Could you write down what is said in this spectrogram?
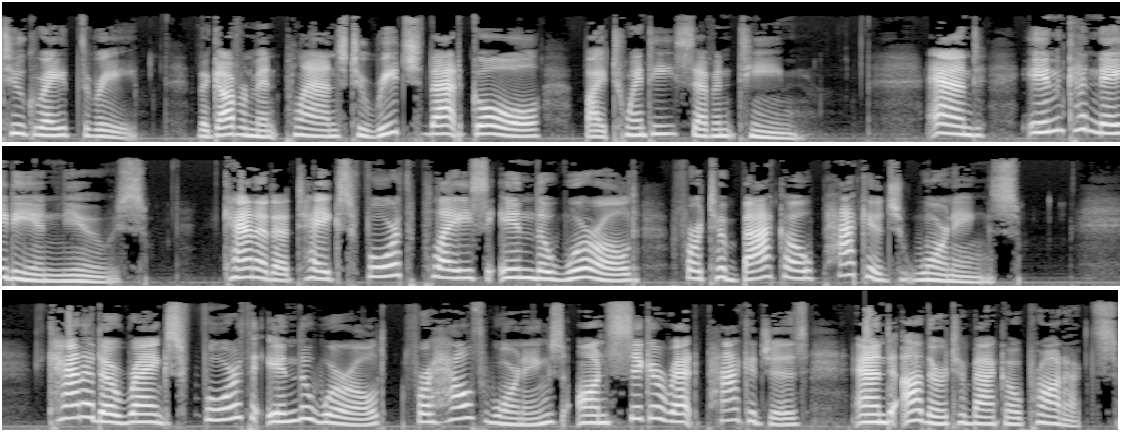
to grade 3. The government plans to reach that goal by 2017. And in Canadian news, Canada takes fourth place in the world for tobacco package warnings. Canada ranks fourth in the world for health warnings on cigarette packages and other tobacco products.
